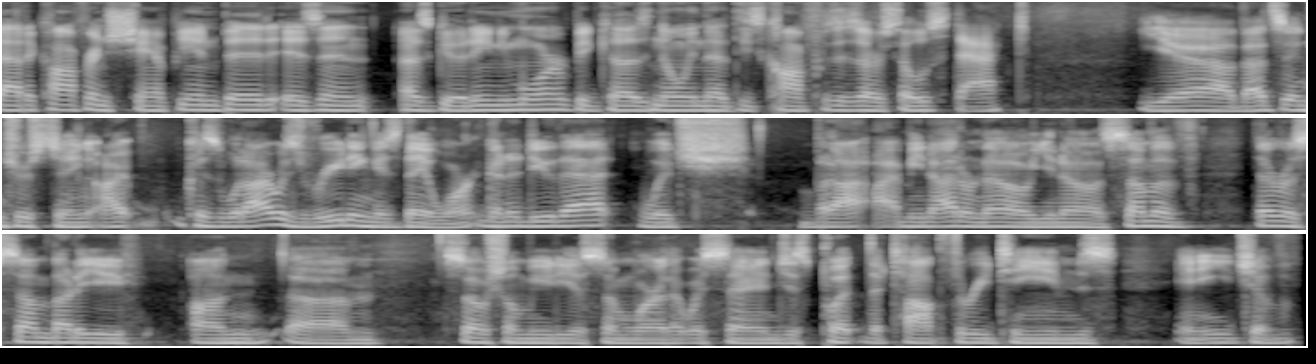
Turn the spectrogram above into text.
that a conference champion bid isn't as good anymore because knowing that these conferences are so stacked? Yeah, that's interesting. I because what I was reading is they weren't going to do that, which, but I, I mean, I don't know. You know, some of there was somebody on um, social media somewhere that was saying just put the top three teams in each of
